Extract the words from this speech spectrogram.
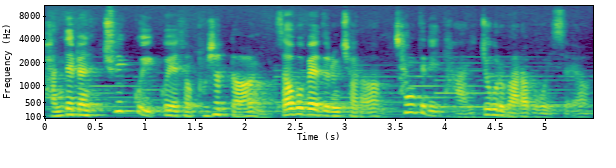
반대편 출입구 입구에서 보셨던 sub bedroom처럼 창들이 다 이쪽으로 바라보고 있어요.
